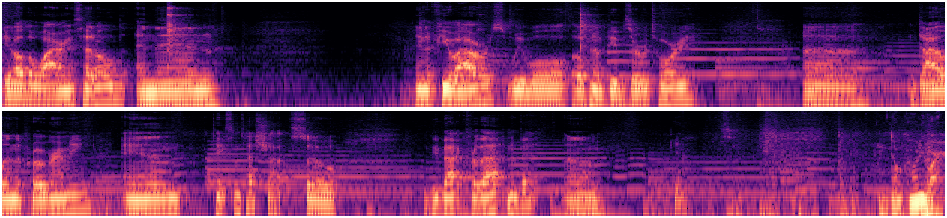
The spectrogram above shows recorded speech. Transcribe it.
get all the wiring settled, and then in a few hours we will open up the observatory, uh, dial in the programming, and take some test shots. So we'll be back for that in a bit. Um, yeah, so don't go anywhere.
